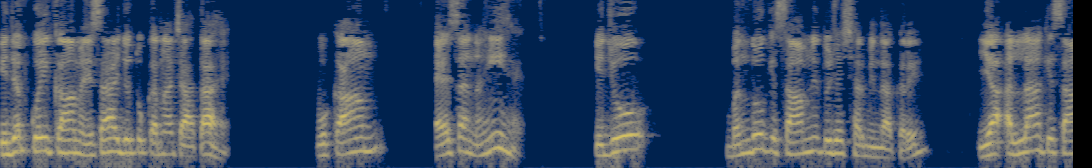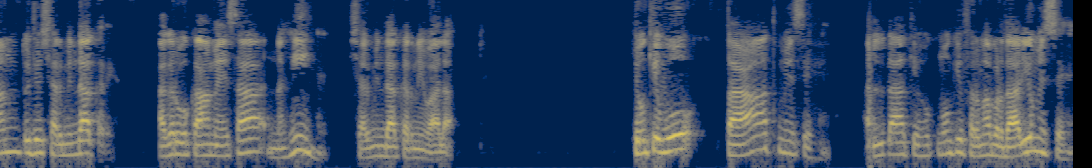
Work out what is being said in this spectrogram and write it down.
کہ جب کوئی کام ایسا ہے جو تو کرنا چاہتا ہے، وہ کام ایسا نہیں ہے کہ جو بندوں کے سامنے تجھے شرمندہ کرے یا اللہ کے سامنے تجھے شرمندہ کرے۔ اگر وہ کام ایسا نہیں ہے شرمندہ کرنے والا۔ کیونکہ وہ طاعت میں سے ہے، اللہ کے حکموں کی فرما برداریوں میں سے ہے،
